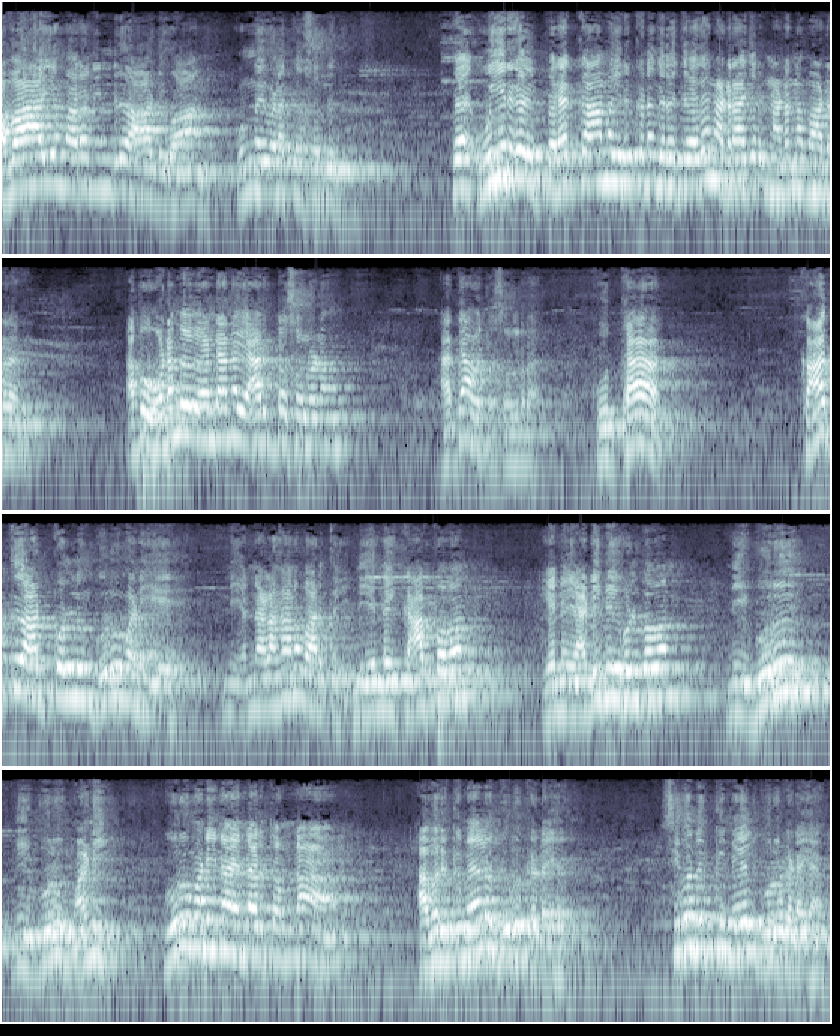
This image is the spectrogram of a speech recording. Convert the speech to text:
அபாயம் அற நின்று ஆடுவான் உண்மை விளக்கம் சொல்லுது. உயிர்கள் பிறக்காம இருக்கணுங்கிறதுக்காக தான் நடராஜர் நடனம் ஆடுறாரு. அப்போ உடம்பு வேண்டாம்னா யார்கிட்ட சொல்லணும்? அதான் அவர்கிட்ட சொல்றார். கூத்தா காத்து ஆட்கொள்ளும் குருமணியே நீ என்ன அழகான வார்த்தை. நீ என்னை காப்பவன் என்னை அடிமை கொள்பவன் நீ குரு நீ குரு மணி குருமணினா என்ன அர்த்தம்னா அவருக்கு மேல குரு கிடையாது. சிவனுக்கு மேல் குரு கிடையாது.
